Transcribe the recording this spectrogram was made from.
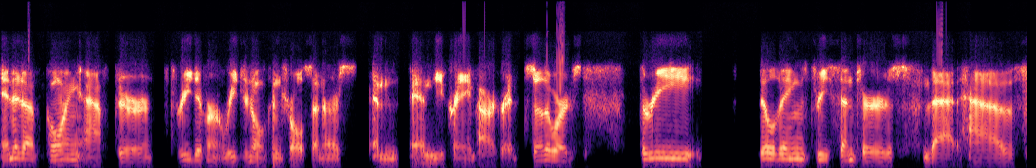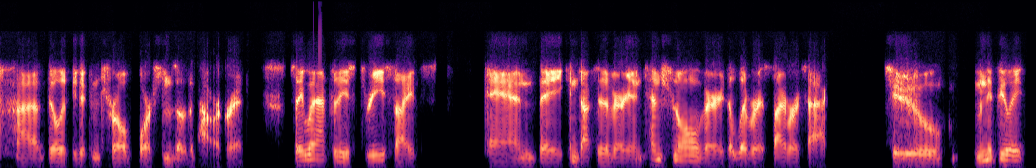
ended up going after three different regional control centers and the Ukrainian power grid. So, in other words, three buildings, three centers that have uh, ability to control portions of the power grid. So they went after these three sites and they conducted a very intentional, very deliberate cyber attack to manipulate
